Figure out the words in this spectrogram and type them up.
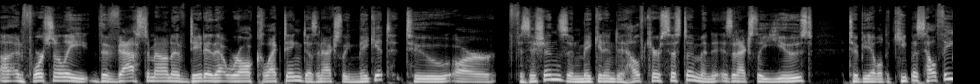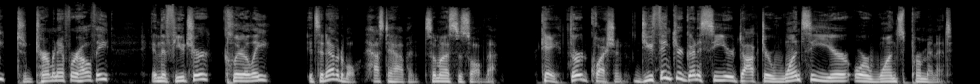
Uh, unfortunately, the vast amount of data that we're all collecting doesn't actually make it to our physicians and make it into the healthcare system and isn't actually used to be able to keep us healthy, to determine if we're healthy. In the future, clearly, it's inevitable, has to happen. Someone has to solve that. Okay, third question. Do you think you're going to see your doctor once a year or once per minute?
